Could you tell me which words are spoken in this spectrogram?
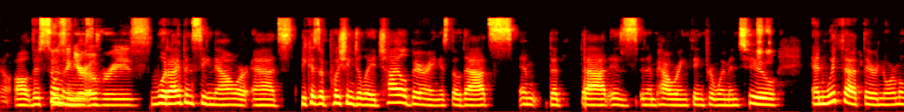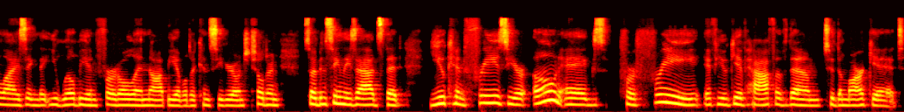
Yeah, oh, there's so losing many your ovaries. What I've been seeing now are ads because of pushing delayed childbearing, as though that's and that that is an empowering thing for women too. And with that, they're normalizing that you will be infertile and not be able to conceive your own children. So I've been seeing these ads that you can freeze your own eggs for free if you give half of them to the market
